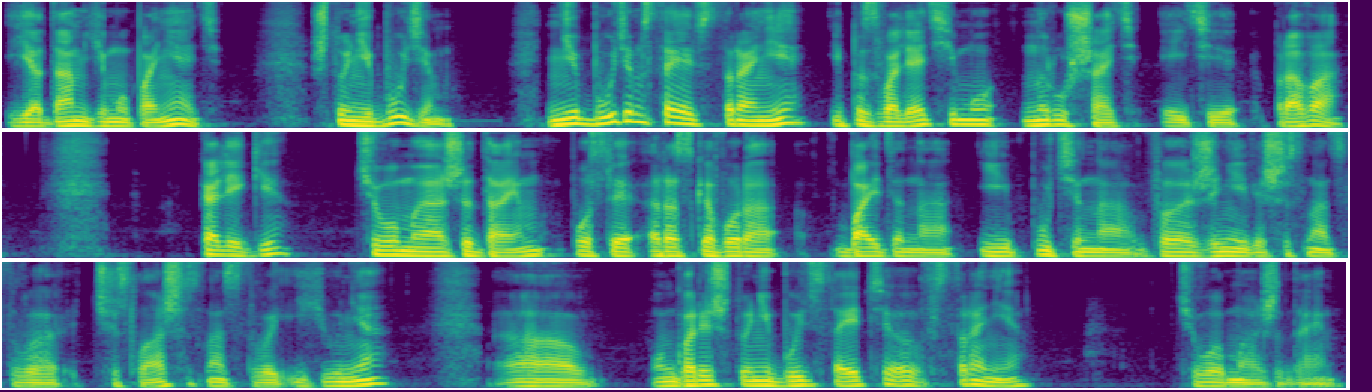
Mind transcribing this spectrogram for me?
и я дам ему понять, что не будем, не будем стоять в стороне и позволять ему нарушать эти права. Коллеги, чего мы ожидаем после разговора Байдена и Путина в Женеве 16 числа, 16 июня? А, он говорит, что не будет стоять в стороне. Чего мы ожидаем?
